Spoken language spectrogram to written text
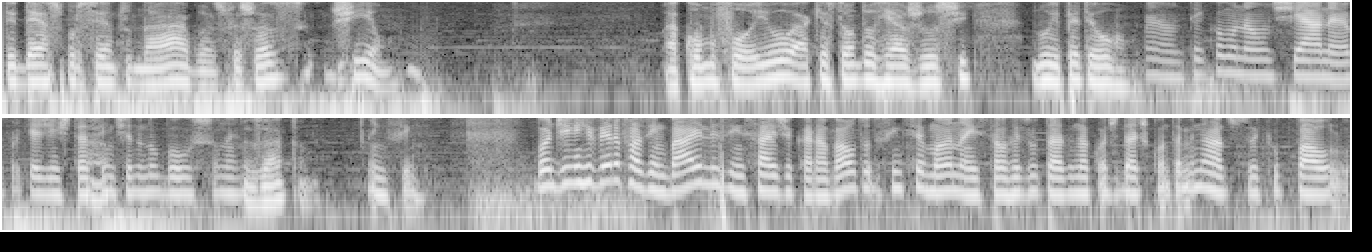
de 10% na água. As pessoas chiam. A como foi o, a questão do reajuste no IPTU. É, não tem como não chiar, né? Porque a gente tá sentindo no bolso, né? Exato. Enfim. Bom dia, em Ribeira fazem bailes, ensaios de carnaval todo fim de semana. Aí está o resultado na quantidade de contaminados. Diz aqui o Paulo.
